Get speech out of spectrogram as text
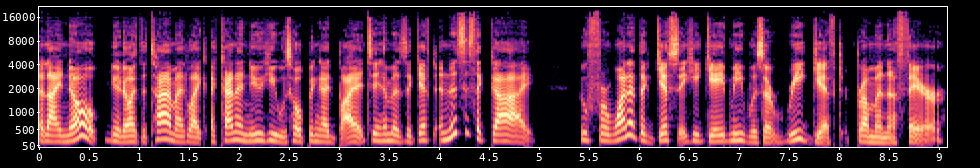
And I know, you know, at the time, I like, I kind of knew he was hoping I'd buy it to him as a gift. And this is a guy who, for one of the gifts that he gave me, was a regift from an affair.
